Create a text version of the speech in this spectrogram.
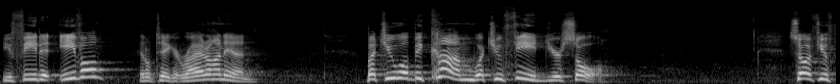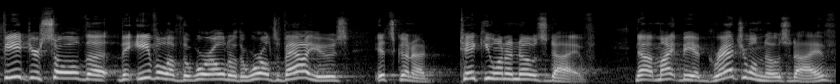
You feed it evil, it'll take it right on in. But you will become what you feed your soul. So if you feed your soul the, the evil of the world or the world's values, it's going to take you on a nosedive. Now, it might be a gradual nosedive,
